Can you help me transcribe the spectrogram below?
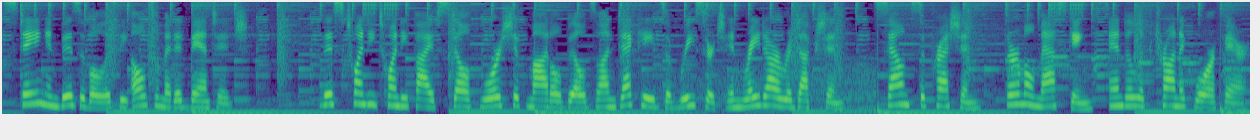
staying invisible is the ultimate advantage. This 2025 stealth warship model builds on decades of research in radar reduction, sound suppression, thermal masking, and electronic warfare.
